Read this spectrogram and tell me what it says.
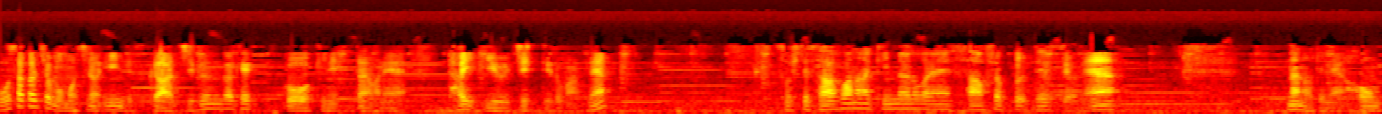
大阪城ももちろんいいんですが、自分が結構気にしてたのがね、大雄寺っていうとこなんですね。そしてサーファーなら気になるのがね、サーフショップですよね。なのでね、本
